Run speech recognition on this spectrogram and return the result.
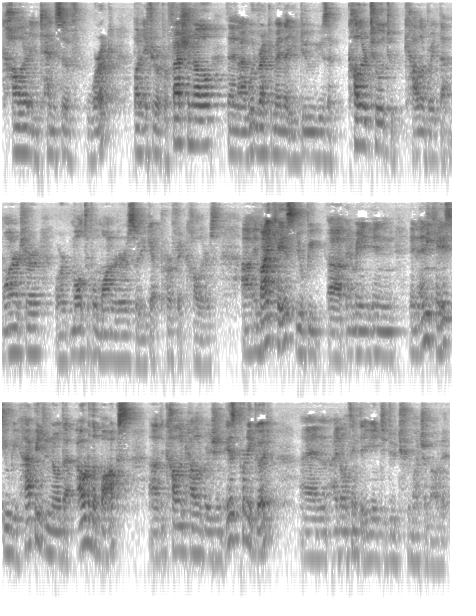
color intensive work. But if you're a professional, then I would recommend that you do use a color tool to calibrate that monitor or multiple monitors so you get perfect colors. Uh, in my case, you'll be, uh, I mean, in, in any case, you'll be happy to know that out of the box, uh, the color calibration is pretty good, and I don't think that you need to do too much about it.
